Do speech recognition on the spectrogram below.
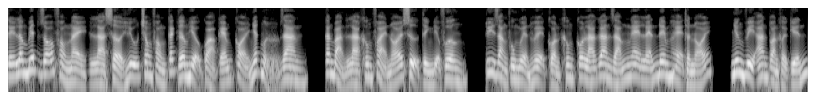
Tề lâm biết rõ phòng này là sở hữu trong phòng cách âm hiệu quả kém cỏi nhất một gian, căn bản là không phải nói sự tình địa phương, tuy rằng Phùng Nguyễn Huệ còn không có lá gan dám nghe lén đêm hè thần nói, nhưng vì an toàn khởi kiến,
